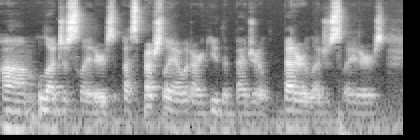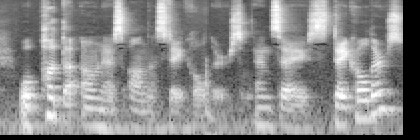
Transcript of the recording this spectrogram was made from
um, legislators, especially I would argue the better, better legislators, will put the onus on the stakeholders and say, stakeholders,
